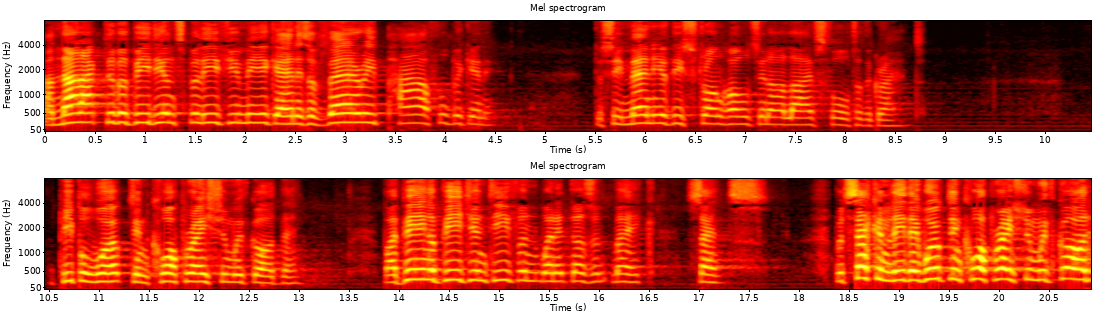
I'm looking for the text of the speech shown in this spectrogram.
and that act of obedience, believe you me again, is a very powerful beginning to see many of these strongholds in our lives fall to the ground. The people worked in cooperation with God then by being obedient even when it doesn't make sense. But secondly, they worked in cooperation with God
